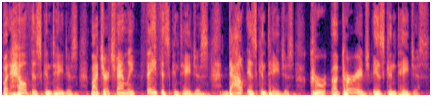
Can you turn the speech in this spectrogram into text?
But health is contagious. My church family, faith is contagious. Doubt is contagious. uh, courage is contagious.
